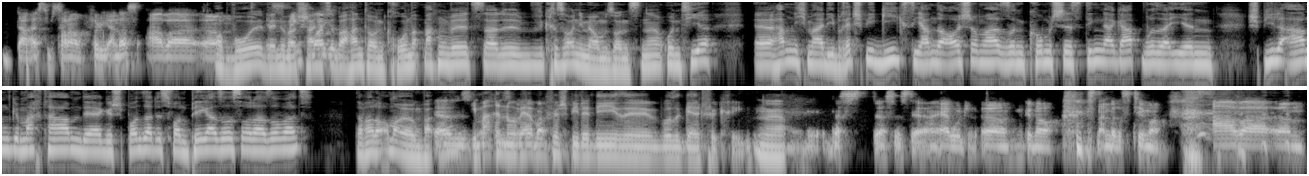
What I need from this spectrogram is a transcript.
da ist Bezahlung auch völlig anders. Aber ähm, Obwohl, wenn du wahrscheinlich über Hunter und Kron machen willst, da äh, kriegst du auch nicht mehr umsonst, ne? Und hier äh, haben nicht mal die Brettspiel-Geeks, die haben da auch schon mal so ein komisches Ding da gehabt, wo sie ihren Spieleabend gemacht haben, der gesponsert ist von Pegasus oder sowas. Da war doch auch mal irgendwas. Ja, ne? Die machen nur Werbung für Spiele, die sie, wo sie Geld für kriegen. Ja. Das, das ist der, ja gut, äh, genau, ist ein anderes Thema. Aber ähm,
